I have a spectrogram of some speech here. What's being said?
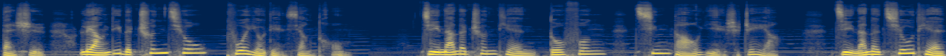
但是两地的春秋颇有点相同，济南的春天多风，青岛也是这样。济南的秋天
